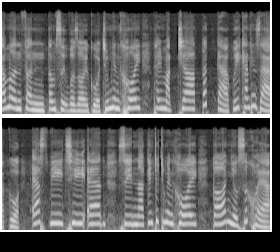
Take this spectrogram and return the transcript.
Cảm ơn phần tâm sự vừa rồi của chú Nhân Khôi thay mặt cho tất cả quý khán thính giả của SVTN. Xin à, kính chúc chú Nhân Khôi có nhiều sức khỏe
